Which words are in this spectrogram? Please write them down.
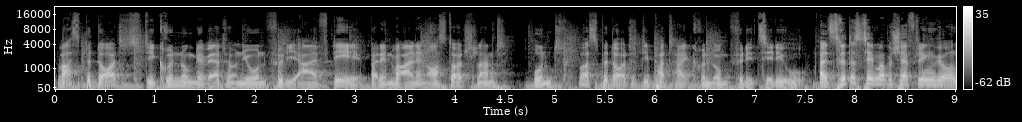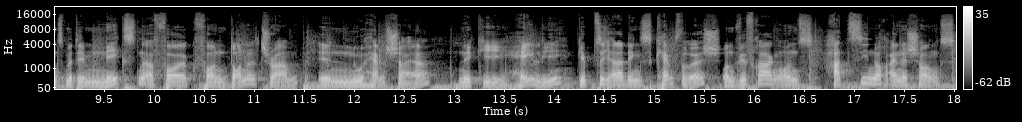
was bedeutet die Gründung der Werteunion für die AfD bei den Wahlen in Ostdeutschland? Und was bedeutet die Parteigründung für die CDU? Als drittes Thema beschäftigen wir uns mit dem nächsten Erfolg von Donald Trump in New Hampshire. Nikki Haley gibt sich allerdings kämpferisch und wir fragen uns, hat sie noch eine Chance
